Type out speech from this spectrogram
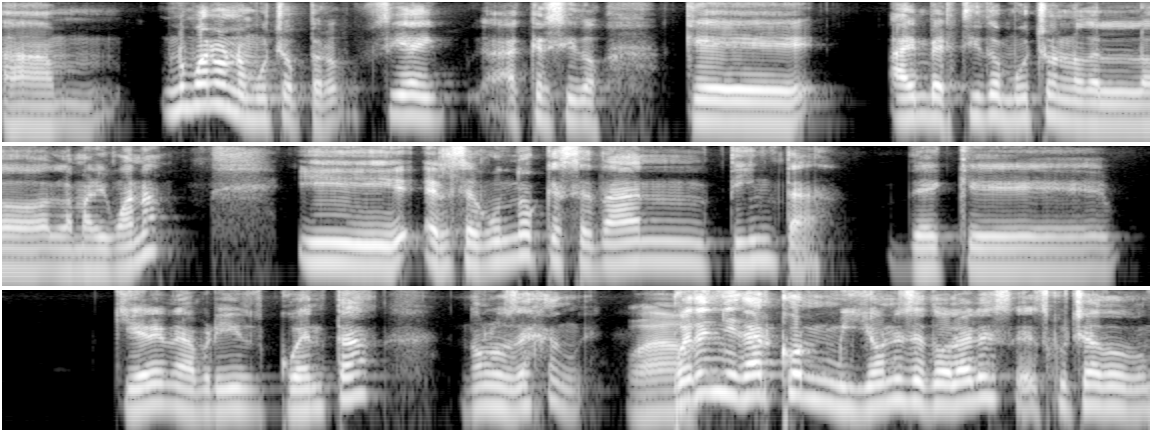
no, bueno, no mucho, pero sí hay, ha crecido, que ha invertido mucho en lo de lo- la marihuana. Y el segundo que se dan tinta de que quieren abrir cuenta, no los dejan, güey. wow. Pueden llegar con millones de dólares. He escuchado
